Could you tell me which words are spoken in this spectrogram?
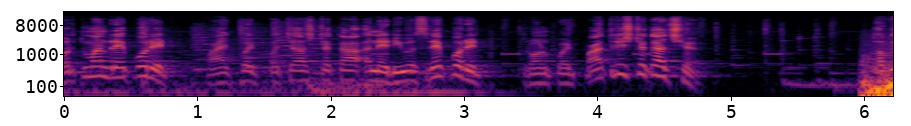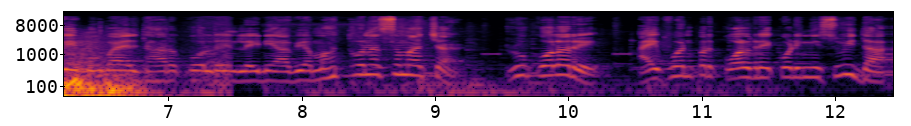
વર્તમાન રેપો રેટ પાંચ પોઈન્ટ પચાસ ટકા અને રિવર્સ રેપો રેટ ત્રણ પોઈન્ટ પાંત્રીસ ટકા છે. હવે મોબાઈલ ધારકોને લઈને આવ્યા મહત્વના સમાચાર. ટ્રુ કોલરે આઈફોન પર કોલ રેકોર્ડિંગની સુવિધા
